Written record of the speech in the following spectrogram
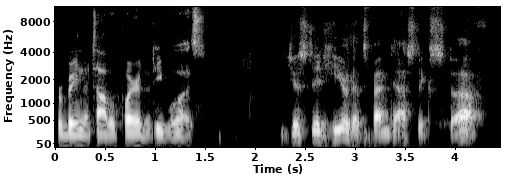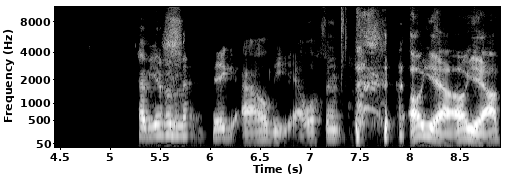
for being the type of player that he was. You just did here. That's fantastic stuff. Have you ever met Big Al the elephant? oh yeah, oh yeah. I've,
